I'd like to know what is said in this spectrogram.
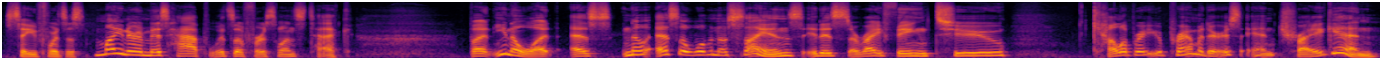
save for this minor mishap with the first one's tech. But you know what? As you know, as a woman of science, it is the right thing to calibrate your parameters and try again,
